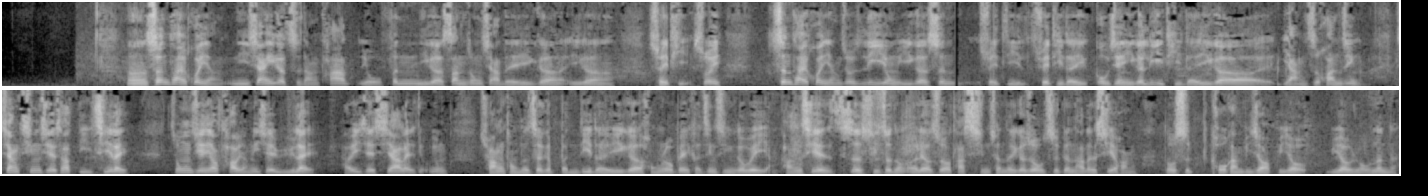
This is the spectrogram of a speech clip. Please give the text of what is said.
嗯，生态混养，你像一个池塘，它有分一个上中下的一个一个水体，所以。生态混养就利用一个生水体水体的构建一个立体的一个养殖环境，像青蟹是要底栖类，中间要套养一些鱼类，还有一些虾类，用传统的这个本地的一个红肉贝壳进行一个喂养。螃蟹摄食这种饵料之后，它形成的一个肉质跟它的蟹黄都是口感比较比较比较柔嫩的。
